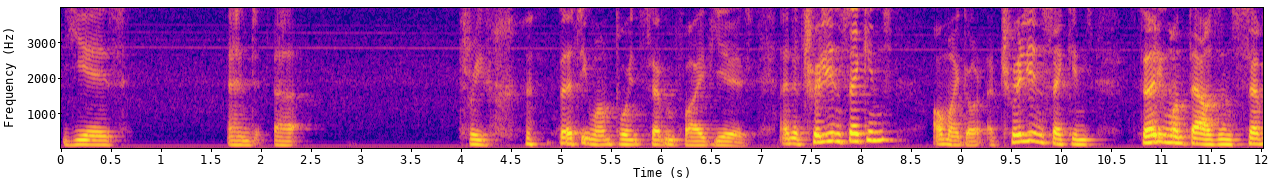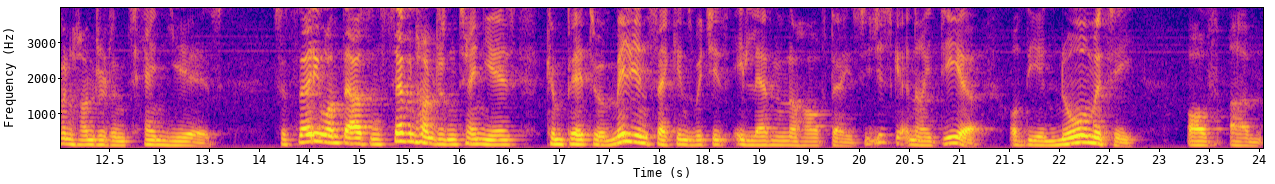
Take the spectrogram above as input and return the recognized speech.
years and uh, three, 31.75 years. And a trillion seconds, oh my God, a trillion seconds, 31,710 years. So 31,710 years compared to a million seconds, which is 11 and a half days. So you just get an idea of the enormity of um,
